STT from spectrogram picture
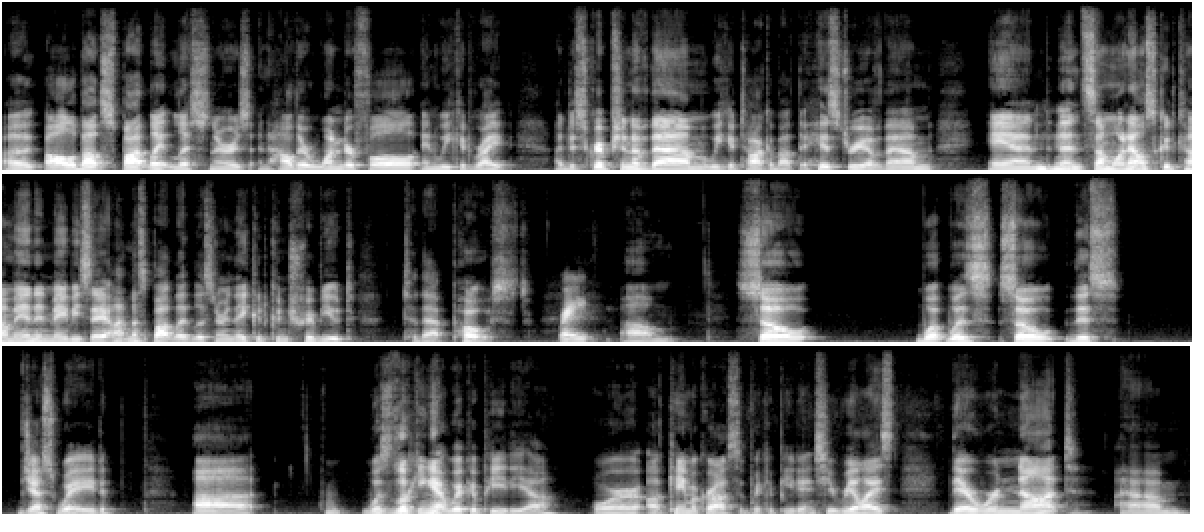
a all about spotlight listeners and how they're wonderful, and we could write a description of them. We could talk about the history of them, and mm-hmm. then someone else could come in and maybe say, "I'm a spotlight listener," and they could contribute to that post. Right. Um, so what was so this Jess Wade uh, was looking at Wikipedia or uh, came across Wikipedia, and she realized there were not. Um,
